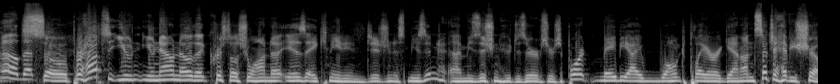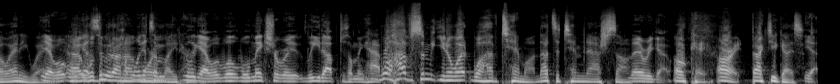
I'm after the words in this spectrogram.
Well, that's so perhaps you you now know that Crystal Shawanda is a Canadian Indigenous musician, a musician who deserves your support. Maybe I won't play her again on such a heavy show anyway. yeah. We'll, we'll, Uh, we'll some, do it on a we'll more get some, lighthearted. well, yeah. We'll, we'll, we'll make sure we lead up to something happening. We'll have some. You know what? We'll have Tim on. That's a Tim Nash song. there we go. Okay. All right. Back to you guys. Yeah.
